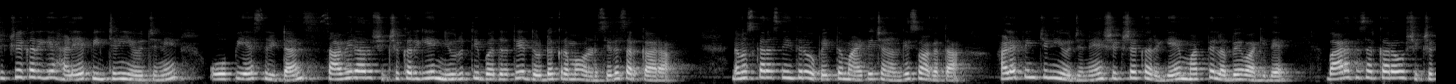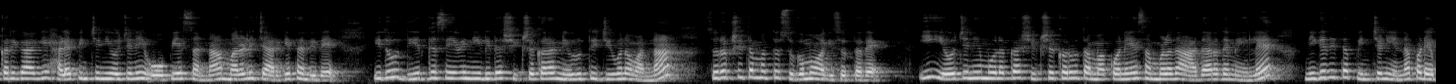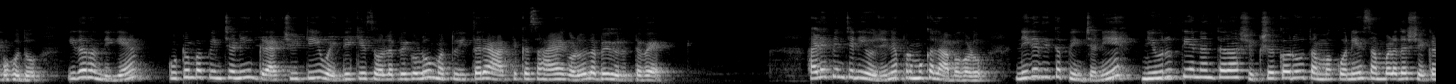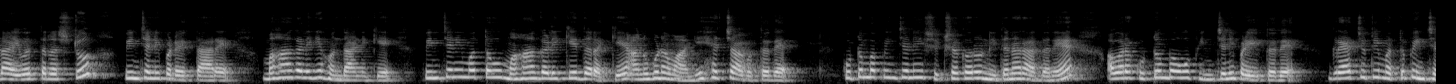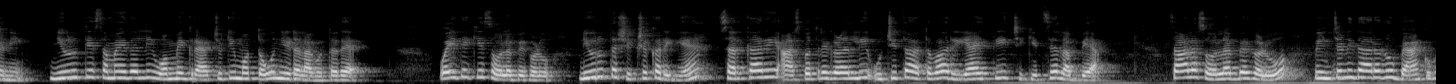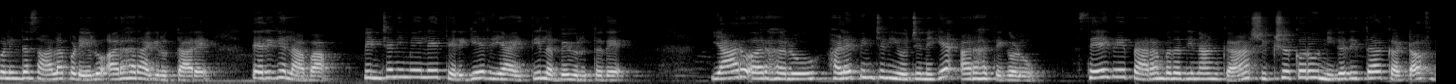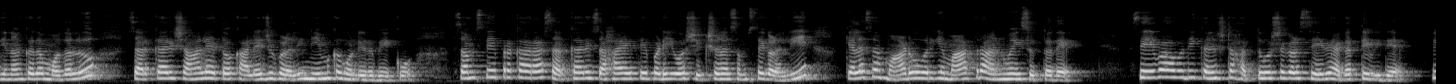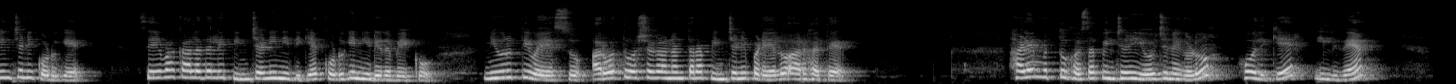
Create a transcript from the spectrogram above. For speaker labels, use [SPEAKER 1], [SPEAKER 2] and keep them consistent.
[SPEAKER 1] ಶಿಕ್ಷಕರಿಗೆ ಹಳೆಯ ಪಿಂಚಣಿ ಯೋಜನೆ, ಒ ಪಿ ಎಸ್ ರಿಟರ್ನ್ಸ್ ಸಾವಿರಾರು ಶಿಕ್ಷಕರಿಗೆ ನಿವೃತ್ತಿ ಭದ್ರತೆ ದೊಡ್ಡ ಕ್ರಮ ಹೊರಡಿಸಿದ ಸರ್ಕಾರ. ನಮಸ್ಕಾರ ಸ್ನೇಹಿತರು, ಉಪಯುಕ್ತ ಮಾಹಿತಿ ಚಾನಲ್ಗೆ ಸ್ವಾಗತ. ಹಳೆ ಪಿಂಚಣಿ ಯೋಜನೆ ಶಿಕ್ಷಕರಿಗೆ ಮತ್ತೆ ಲಭ್ಯವಾಗಿದೆ. ಭಾರತ ಸರ್ಕಾರವು ಶಿಕ್ಷಕರಿಗಾಗಿ ಹಳೆ ಪಿಂಚಣಿ ಯೋಜನೆ ಒ ಪಿ ಎಸ್ ಅನ್ನು ಮರಳಿ ಜಾರಿಗೆ ತಂದಿದೆ. ಇದು ದೀರ್ಘ ಸೇವೆ ನೀಡಿದ ಶಿಕ್ಷಕರ ನಿವೃತ್ತಿ ಜೀವನವನ್ನು ಸುರಕ್ಷಿತ ಮತ್ತು ಸುಗಮವಾಗಿಸುತ್ತದೆ. ಈ ಯೋಜನೆ ಮೂಲಕ ಶಿಕ್ಷಕರು ತಮ್ಮ ಕೊನೆಯ ಸಂಬಳದ ಆಧಾರದ ಮೇಲೆ ನಿಗದಿತ ಪಿಂಚಣಿಯನ್ನು ಪಡೆಯಬಹುದು. ಇದರೊಂದಿಗೆ ಕುಟುಂಬ ಪಿಂಚಣಿ ಗ್ರ್ಯಾಚ್ಯುಟಿ ವೈದ್ಯಕೀಯ ಸೌಲಭ್ಯಗಳು ಮತ್ತು ಇತರೆ ಆರ್ಥಿಕ ಸಹಾಯಗಳು ಲಭ್ಯವಿರುತ್ತವೆ. ಹಳೆ ಪಿಂಚಣಿ ಯೋಜನೆ ಪ್ರಮುಖ ಲಾಭಗಳು. ನಿಗದಿತ ಪಿಂಚಣಿ, ನಿವೃತ್ತಿಯ ನಂತರ ಶಿಕ್ಷಕರು ತಮ್ಮ ಕೊನೆಯ ಸಂಬಳದ ಶೇಕಡ ಐವತ್ತರಷ್ಟು ಪಿಂಚಣಿ ಪಡೆಯುತ್ತಾರೆ. ಮಹಾಗಳಿಗೆ ಹೊಂದಾಣಿಕೆ. ಪಿಂಚಣಿ ಮೊತ್ತವು ಮಹಾಗಳಿಕೆ ದರಕ್ಕೆ ಅನುಗುಣವಾಗಿ ಹೆಚ್ಚಾಗುತ್ತದೆ. ಕುಟುಂಬ ಪಿಂಚಣಿ ಶಿಕ್ಷಕರು ನಿಧನರಾದರೆ ಅವರ ಕುಟುಂಬವು ಪಿಂಚಣಿ ಪಡೆಯುತ್ತದೆ. ಗ್ರ್ಯಾಚ್ಯುಟಿ ಮತ್ತು ಪಿಂಚಣಿ. ನಿವೃತ್ತಿಯ ಸಮಯದಲ್ಲಿ ಒಮ್ಮೆ ಗ್ರ್ಯಾಚ್ಯುಟಿ ಮೊತ್ತವು ನೀಡಲಾಗುತ್ತದೆ. ವೈದ್ಯಕೀಯ ಸೌಲಭ್ಯಗಳು. ನಿವೃತ್ತ ಶಿಕ್ಷಕರಿಗೆ ಸರ್ಕಾರಿ ಆಸ್ಪತ್ರೆಗಳಲ್ಲಿ ಉಚಿತ ಅಥವಾ ರಿಯಾಯಿತಿ ಚಿಕಿತ್ಸೆ ಲಭ್ಯ. ಸಾಲ ಸೌಲಭ್ಯಗಳು. ಪಿಂಚಣಿದಾರರು ಬ್ಯಾಂಕುಗಳಿಂದ ಸಾಲ ಪಡೆಯಲು ಅರ್ಹರಾಗಿರುತ್ತಾರೆ. ತೆರಿಗೆ ಲಾಭ. ಪಿಂಚಣಿ ಮೇಲೆ ತೆರಿಗೆ ರಿಯಾಯಿತಿ ಲಭ್ಯವಿರುತ್ತದೆ. ಯಾರು ಅರ್ಹರು? ಹಳೆ ಪಿಂಚಣಿ ಯೋಜನೆಗೆ ಅರ್ಹತೆಗಳು. ಸೇವೆ ಪ್ರಾರಂಭದ ದಿನಾಂಕ, ಶಿಕ್ಷಕರು ನಿಗದಿತ ಕಟ್ ಆಫ್ ದಿನಾಂಕದ ಮೊದಲು ಸರ್ಕಾರಿ ಶಾಲೆ ಅಥವಾ ಕಾಲೇಜುಗಳಲ್ಲಿ ನೇಮಕಗೊಂಡಿರಬೇಕು. ಸಂಸ್ಥೆ ಪ್ರಕಾರ ಸರ್ಕಾರಿ ಸಹಾಯತೆ ಪಡೆಯುವ ಶಿಕ್ಷಣ ಸಂಸ್ಥೆಗಳಲ್ಲಿ ಕೆಲಸ ಮಾಡುವವರಿಗೆ ಮಾತ್ರ ಅನ್ವಯಿಸುತ್ತದೆ. ಸೇವಾ ಅವಧಿ ಕನಿಷ್ಠ ಹತ್ತು ವರ್ಷಗಳ ಸೇವೆ ಅಗತ್ಯವಿದೆ. ಪಿಂಚಣಿ ಕೊಡುಗೆ. ಸೇವಾ ಕಾಲದಲ್ಲಿ ಪಿಂಚಣಿ ನಿಧಿಗೆ ಕೊಡುಗೆ ನೀಡಿರಬೇಕು. ನಿವೃತ್ತಿ ವಯಸ್ಸು. ಅರವತ್ತು ವರ್ಷಗಳ ನಂತರ ಪಿಂಚಣಿ ಪಡೆಯಲು ಅರ್ಹತೆ. ಹಳೆ ಮತ್ತು ಹೊಸ ಪಿಂಚಣಿ ಯೋಜನೆಗಳು ಹೋಲಿಕೆ ಇಲ್ಲಿದೆ.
